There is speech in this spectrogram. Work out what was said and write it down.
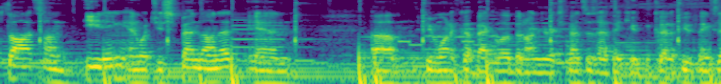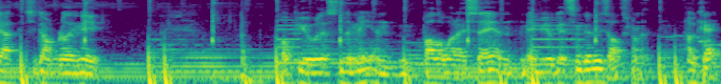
thoughts on eating and what you spend on it. And um, if you want to cut back a little bit on your expenses, I think you can cut a few things out that you don't really need. Hope you listen to me and follow what I say, and maybe you'll get some good results from it. Okay?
